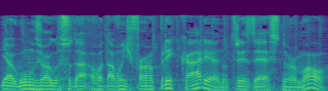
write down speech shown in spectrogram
e alguns jogos roda- rodavam de forma precária no 3DS normal,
